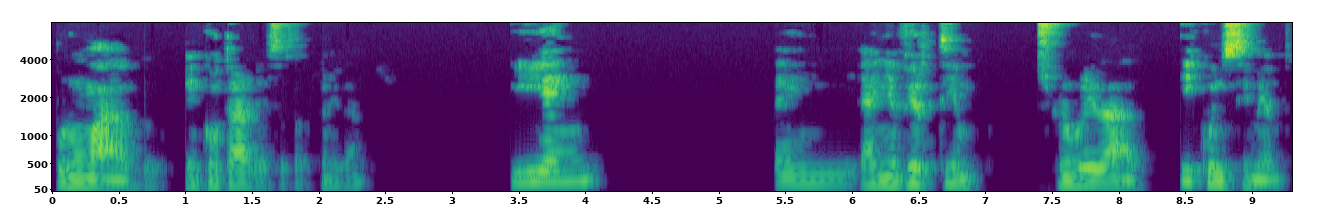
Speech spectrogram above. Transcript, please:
por um lado, encontrar essas oportunidades e em, em, em haver tempo, disponibilidade e conhecimento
